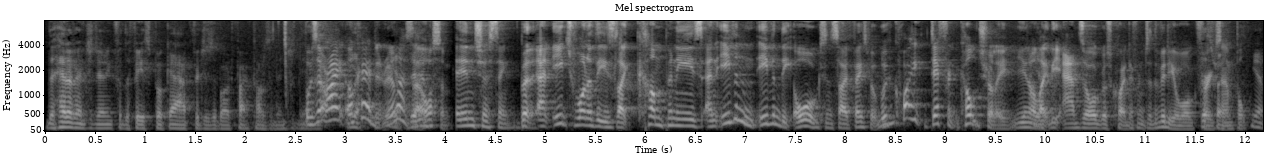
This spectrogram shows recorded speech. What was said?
the head of engineering for the Facebook app, which is about 5,000 engineers. Was that right? Okay, Yeah. I didn't realize Yeah, that. Awesome, interesting. But at each one of these like companies and even even the orgs inside Facebook were mm-hmm. quite different culturally. You know, like the ads org was quite different to the video org, for That's right. example. Yeah.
